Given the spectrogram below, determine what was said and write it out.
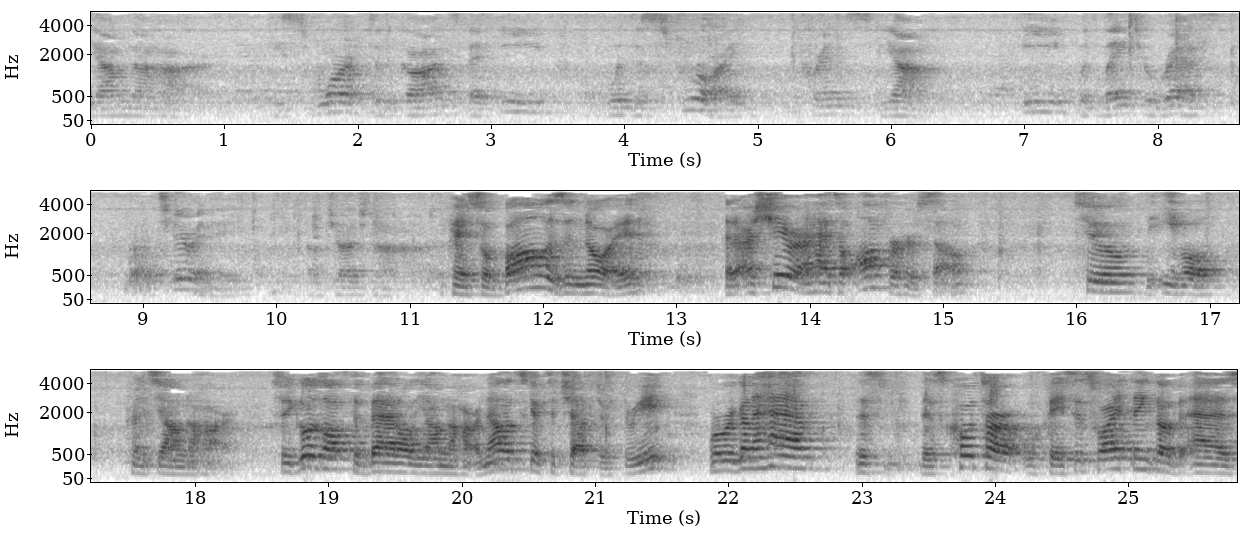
Yam Nahar. He swore to the gods that he would destroy Prince Yam. He would lay to rest the tyranny of Judge Nahar. Okay, so Baal is annoyed that Asherah had to offer herself to the evil Prince Yam Nahar. So he goes off to battle Yam Nahar. Now let's skip to chapter 3, where we're going to have this, this Kotar Uphesis, who I think of as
